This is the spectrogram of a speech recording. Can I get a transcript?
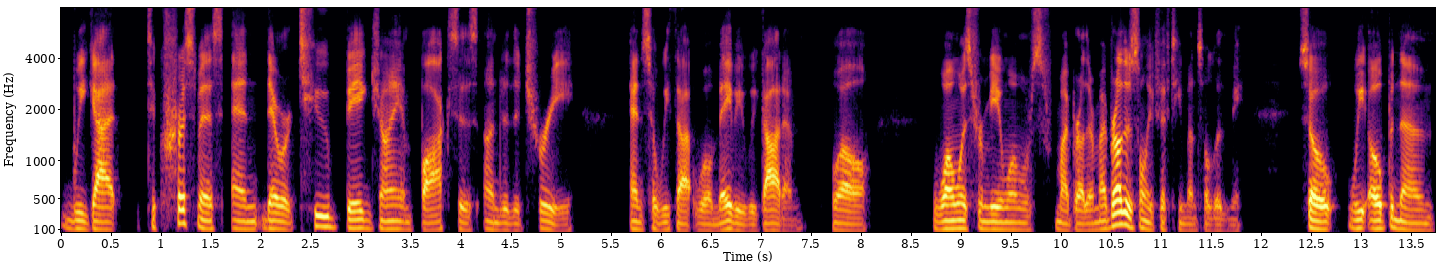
we got to christmas and there were two big giant boxes under the tree and so we thought well maybe we got him well one was for me and one was for my brother my brother's only 15 months older than me so we opened them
